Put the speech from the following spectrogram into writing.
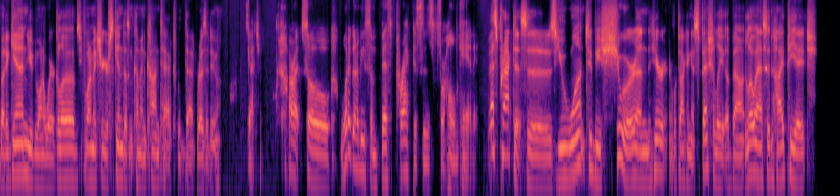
But again, you'd want to wear gloves. You want to make sure your skin doesn't come in contact with that residue. Gotcha. All right. So, what are going to be some best practices for home canning? Best practices you want to be sure, and here we're talking especially about low acid, high pH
